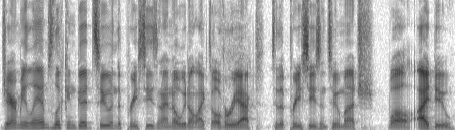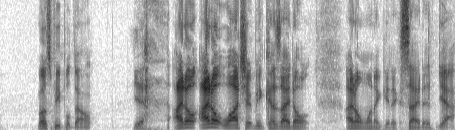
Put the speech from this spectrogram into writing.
Jeremy Lamb's looking good too in the preseason. I know we don't like to overreact to the preseason too much. Well, I do. Most people don't. Yeah. I don't I don't watch it because I don't I don't want to get excited. Yeah.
